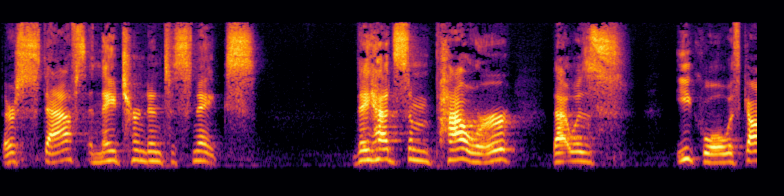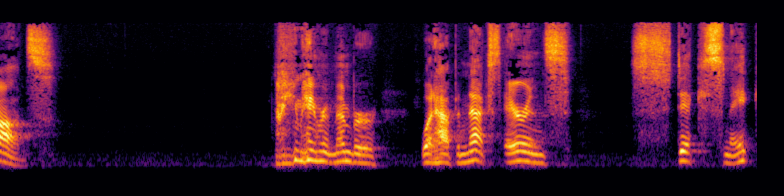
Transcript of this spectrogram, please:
their staffs, and they turned into snakes. They had some power that was equal with God's. Now, you may remember what happened next. Aaron's stick snake,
